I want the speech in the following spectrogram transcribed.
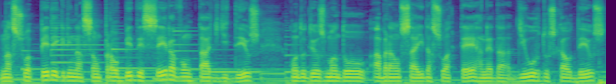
na sua peregrinação para obedecer à vontade de Deus, quando Deus mandou Abraão sair da sua terra, né, da, de Ur dos Caldeus,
